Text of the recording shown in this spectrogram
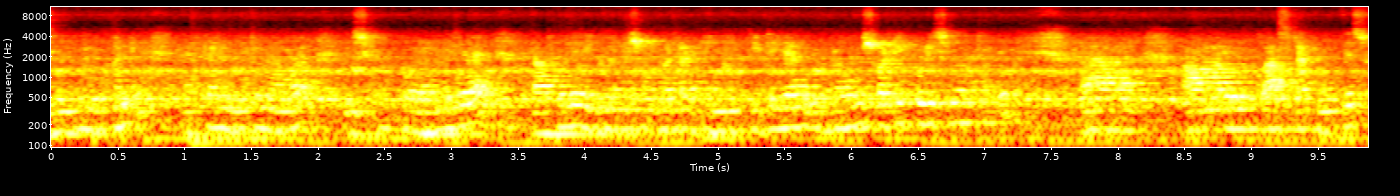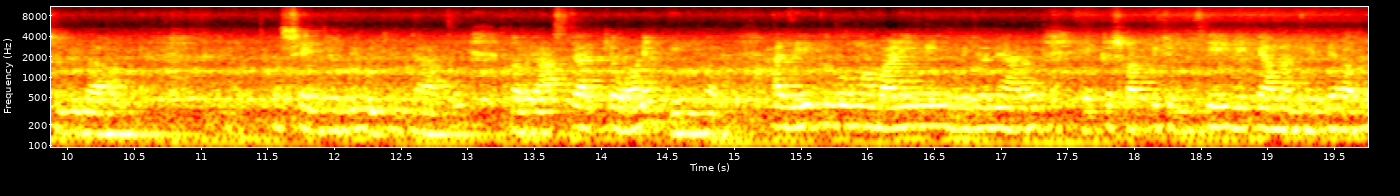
যদি ওখানে একটা নতুন আবার স্কুল করানো যায়, তাহলে এই সংখ্যাটা ভেঙে কেটে যায় ওরাও সঠিক পরিষেবা পাবে আর আমারও কাজটা করতে সুবিধা হবে। সেই জন্য মিটিংটা আছে। তবে আসতে আজকে অনেক দেরি হবে। আর যেহেতু বৌমা বাড়ি নেই, ওই জন্যে আরও একটু সব কিছু গুছিয়েই রেখে আমার যেতে হবে।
